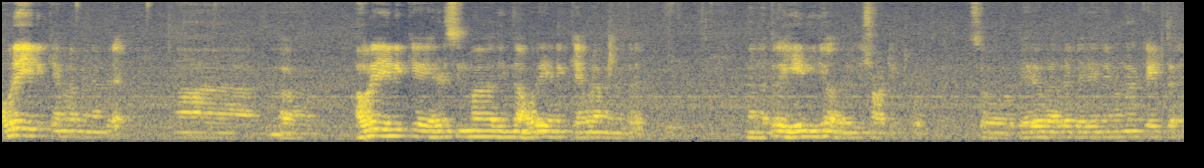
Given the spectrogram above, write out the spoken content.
ಅವರೇ ಏನಕ್ಕೆ ಕ್ಯಾಮ್ರಾಮನ್ ಅಂದ್ರೆ ಅವರೇ ಏನಕ್ಕೆ ಎರಡು ಸಿನಿಮಾದಿಂದ ಅವರೇ ಏನಕ್ಕೆ ಕ್ಯಾಮ್ರಾಮನ್ ಅಂದರೆ ನನ್ನ ಹತ್ರ ಏನಿದೆಯೋ ಅದರಲ್ಲಿ ಶಾರ್ಟ್ ಇಟ್ಕೊಡ್ತಾರೆ. ಸೊ ಬೇರೆಯವರಾದರೆ ಬೇರೆ ಏನೇನೋ ಕೇಳ್ತಾರೆ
